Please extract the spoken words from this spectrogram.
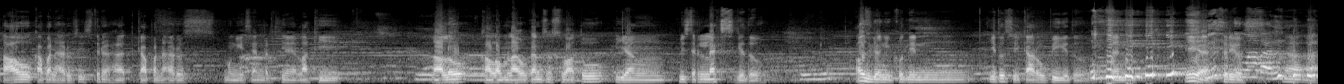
tahu kapan harus istirahat, kapan harus mengisi energinya lagi. Lalu kalau melakukan sesuatu yang bisa relax gitu. Aku juga ngikutin itu sih Karubi gitu. Dan iya serius. ketularan. Ah, ah,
